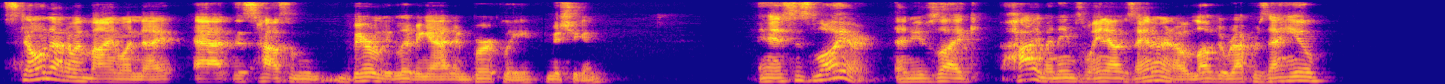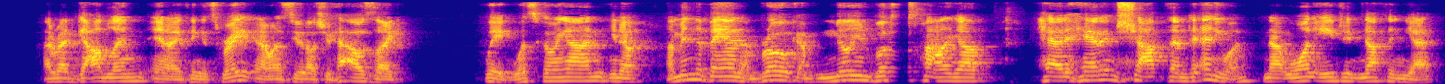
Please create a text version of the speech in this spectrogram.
stoned out of my mind one night at this house I'm barely living at in Berkeley, Michigan. And it's this lawyer, and he was like, "Hi, my name's Wayne Alexander, and I would love to represent you. I read Goblin, and I think it's great, and I want to see what else you have." I was like, "Wait, what's going on? You know, I'm in the band, I'm broke, a million books piling up. Had hadn't shopped them to anyone, not one agent, nothing yet."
